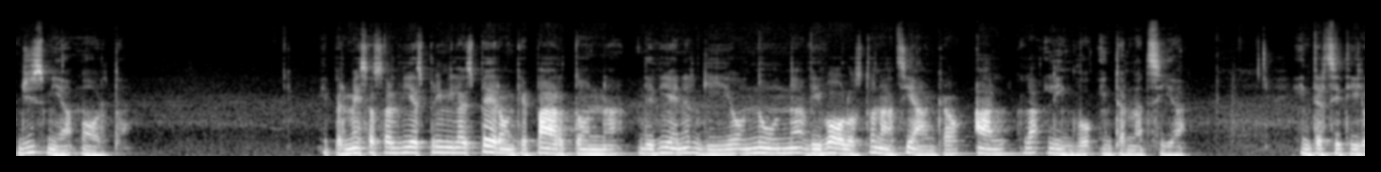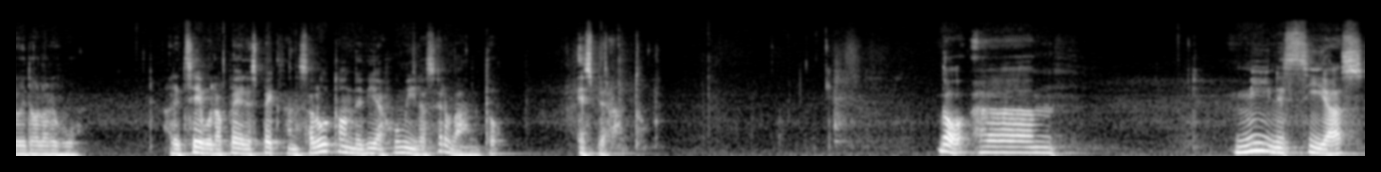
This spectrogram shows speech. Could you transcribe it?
gis mia morto. Mi permessas al vi esprimi la esperon che parton de via energio nun vi volos donaci anca al la lingvo internazia. Intercitilo e dollaro ricevo la plei respectan saluton de via humila servanto Esperanto. Do, um, mi ne sias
